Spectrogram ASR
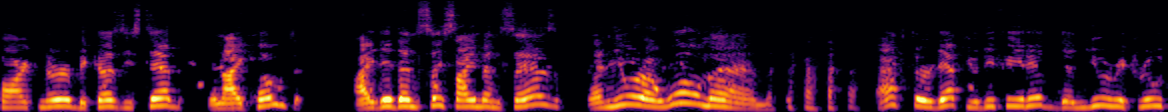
partner because he said, and I quote, I didn't say Simon says, and you're a woman. After that, you defeated the new recruit,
